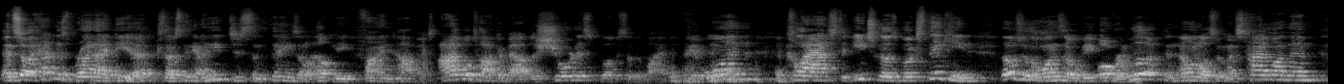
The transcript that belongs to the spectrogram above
And so I had this bright idea because I was thinking I need just some things that'll help me find topics. I will talk about the shortest books of the Bible. Give one class to each of those books, thinking those are the ones that will be overlooked and no one will spend much time on them.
